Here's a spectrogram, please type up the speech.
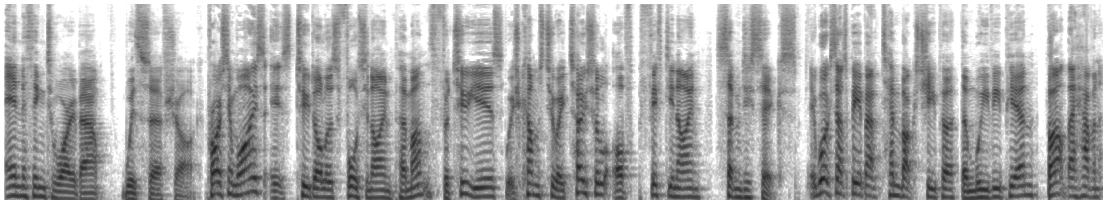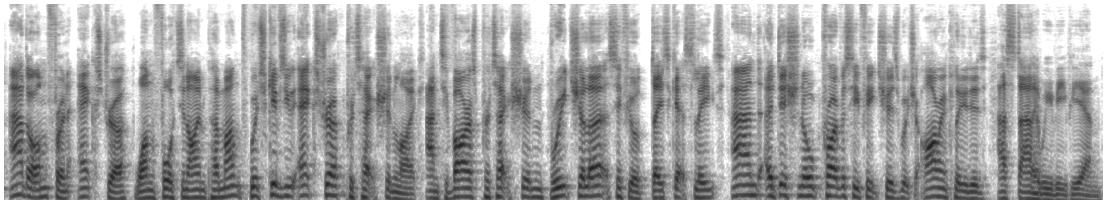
anything anything to worry about with Surfshark. Pricing wise, it's $2.49 per month for two years, which comes to a total of $59.76. It works out to be about 10 bucks cheaper than WeVPN, but they have an add-on for an extra $1.49 per month, which gives you extra protection like antivirus protection, breach alerts if your data gets leaked, and additional privacy features which are included as standard WeVPN.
